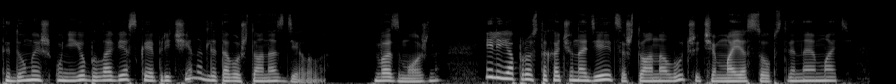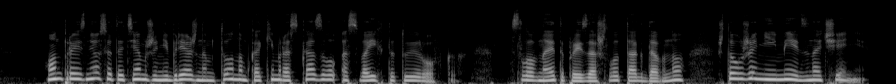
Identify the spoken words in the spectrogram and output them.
Ты думаешь, у нее была веская причина для того, что она сделала? Возможно. Или я просто хочу надеяться, что она лучше, чем моя собственная мать. Он произнес это тем же небрежным тоном, каким рассказывал о своих татуировках. Словно это произошло так давно, что уже не имеет значения.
